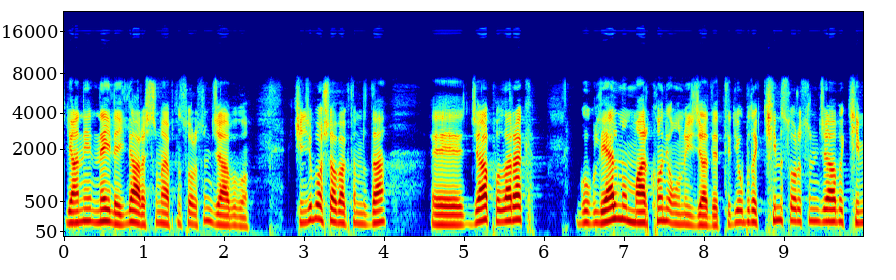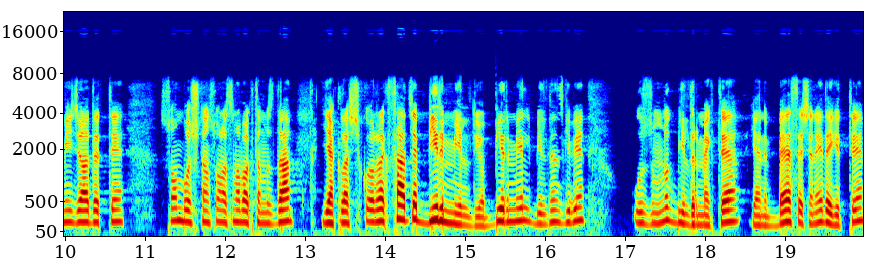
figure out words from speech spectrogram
Yani ne ile ilgili araştırma yaptığın sorusunun cevabı bu. İkinci boşluğa baktığımızda e, cevap olarak Guglielmo Marconi onu icat etti diyor. Bu da kim sorusunun cevabı, kimi icat etti? Son boşluktan sonrasına baktığımızda yaklaşık olarak sadece 1 mil diyor. 1 mil bildiğiniz gibi uzunluk bildirmekte. Yani B seçeneği de gitti.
